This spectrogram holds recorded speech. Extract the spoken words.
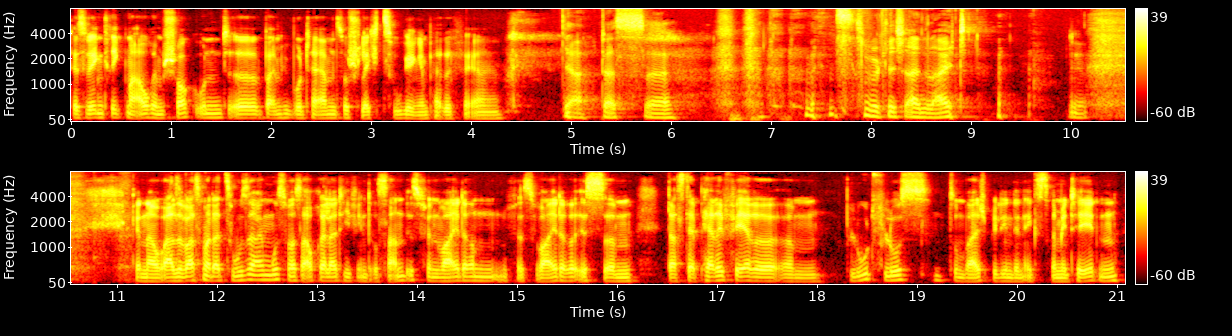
Deswegen kriegt man auch im Schock und äh, beim Hypothermen so schlecht Zugänge peripher. Ja, das äh, ist wirklich ein Leid. Ja. Genau, also was man dazu sagen muss, was auch relativ interessant ist für einen weiteren, fürs Weitere, ist, ähm, dass der periphere ähm, Blutfluss, zum Beispiel in den Extremitäten,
